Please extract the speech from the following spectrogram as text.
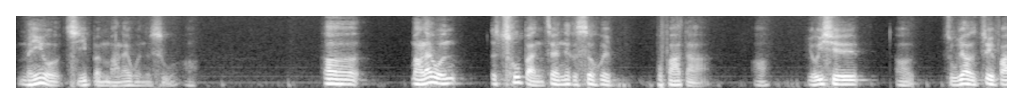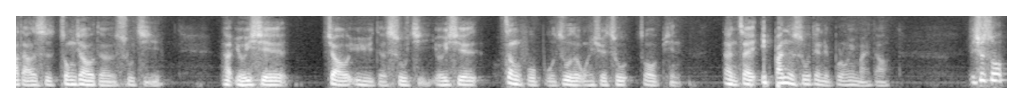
没有几本马来文的书啊。呃，马来文的出版在那个社会不发达啊，有一些啊，主要最发达的是宗教的书籍，那有一些教育的书籍，有一些政府补助的文学出作品，但在一般的书店里不容易买到。也就是说，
